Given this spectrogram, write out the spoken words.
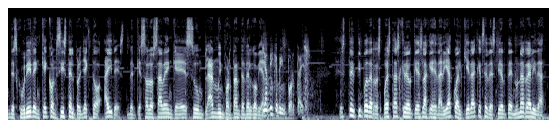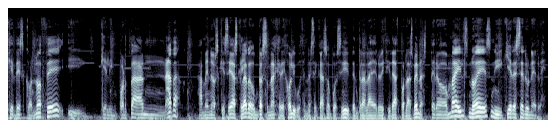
descubrir en qué consiste el proyecto Aires, del que solo saben que es un plan muy importante del gobierno. ¿Y a mí qué me importa eso? Este tipo de respuestas creo que es la que daría cualquiera que se despierte en una realidad que desconoce y que le importa nada. A menos que seas, claro, un personaje de Hollywood. En ese caso, pues sí, te entra la heroicidad por las venas. Pero Miles no es ni quiere ser un héroe.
